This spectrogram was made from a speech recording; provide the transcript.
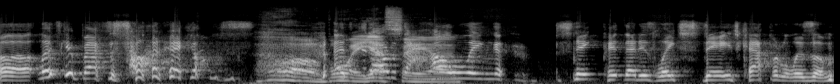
uh, let's get back to Sonic. Oh boy, yes, out of the uh, howling snake pit that is late stage capitalism.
